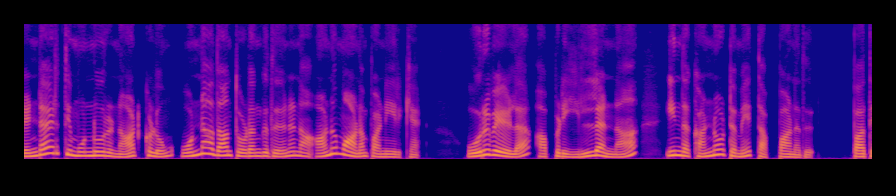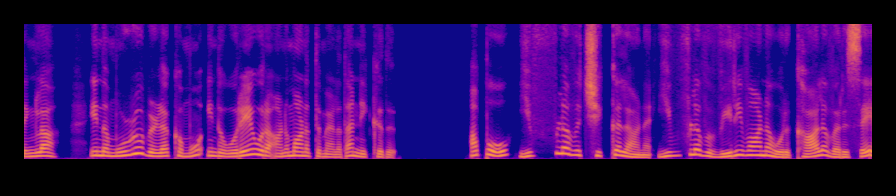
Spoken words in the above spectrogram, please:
ரெண்டாயிரத்தி முந்நூறு நாட்களும் ஒன்னாதான் தொடங்குதுன்னு நான் அனுமானம் பண்ணியிருக்கேன். ஒருவேளை அப்படி இல்லைன்னா இந்த கண்ணோட்டமே தப்பானது. பாத்தீங்களா? இந்த முழு விளக்கமும் இந்த ஒரே ஒரு அனுமானத்து மேலதான் நிக்குது. அப்போ இவ்வளவு சிக்கலான இவ்வளவு விரிவான ஒரு காலவரிசை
